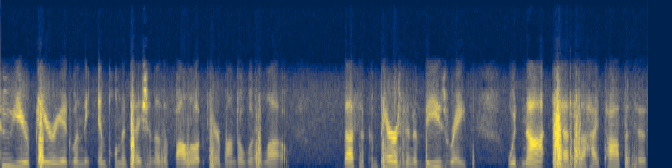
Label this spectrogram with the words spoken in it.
two year period when the implementation of the follow up care bundle was low. Thus, a comparison of these rates would not test the hypothesis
